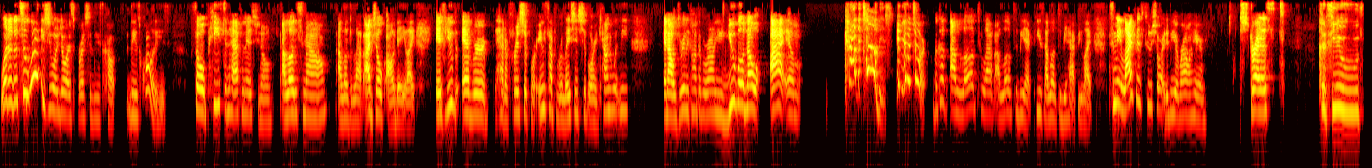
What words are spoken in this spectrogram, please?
what are the two ways you enjoy expressing these these qualities? So, peace and happiness, you know, I love to smile. I love to laugh. I joke all day. Like, if you've ever had a friendship or any type of relationship or encounter with me, and I was really comfortable around you, you will know I am childish and immature because I love to laugh. I love to be at peace. I love to be happy. Like to me, life is too short to be around here stressed, confused,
